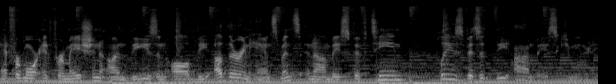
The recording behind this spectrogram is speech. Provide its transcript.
And for more information on these and all of the other enhancements in OnBase 15, please visit the OnBase community.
